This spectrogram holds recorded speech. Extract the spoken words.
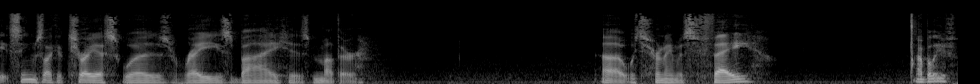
it seems like Atreus was raised by his mother, uh, which her name is Faye, I believe.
